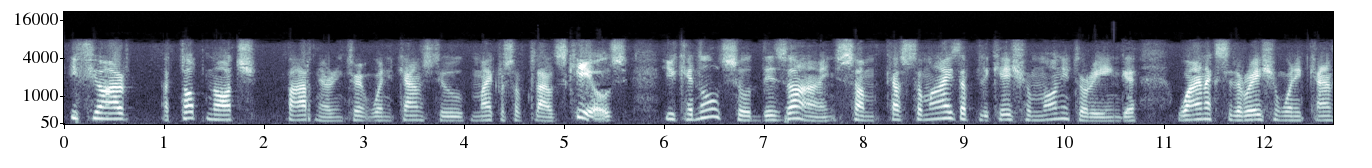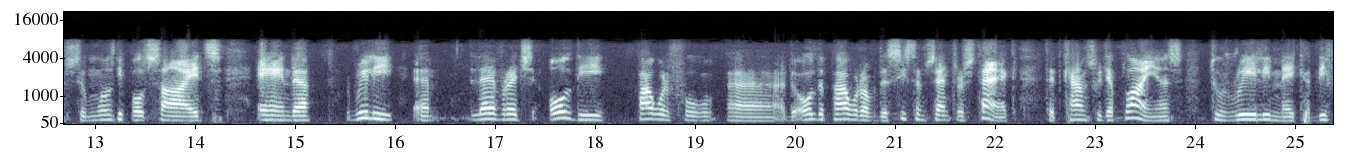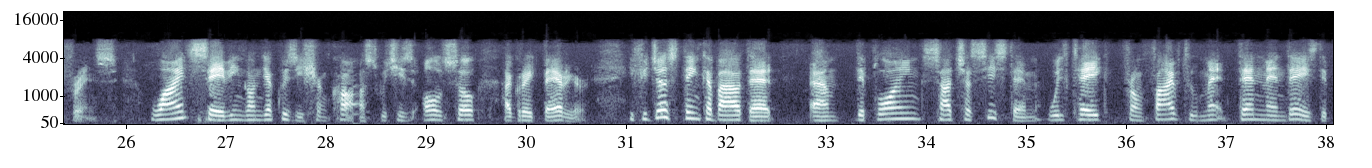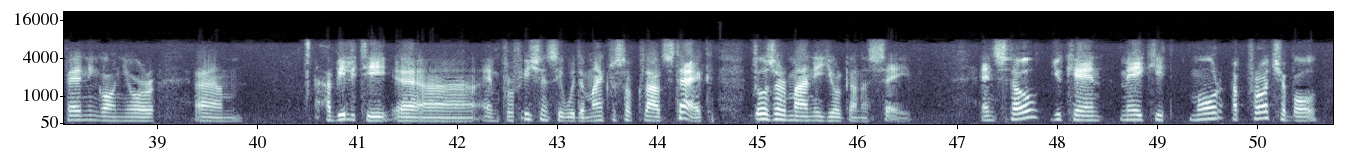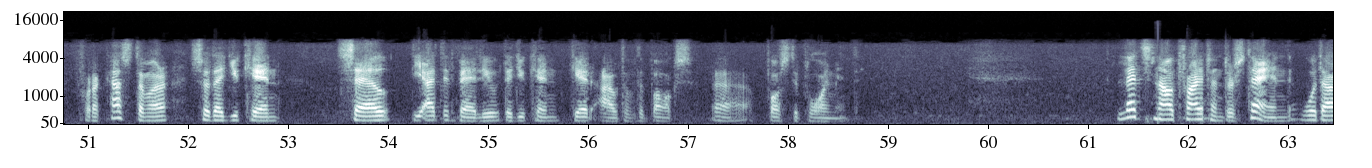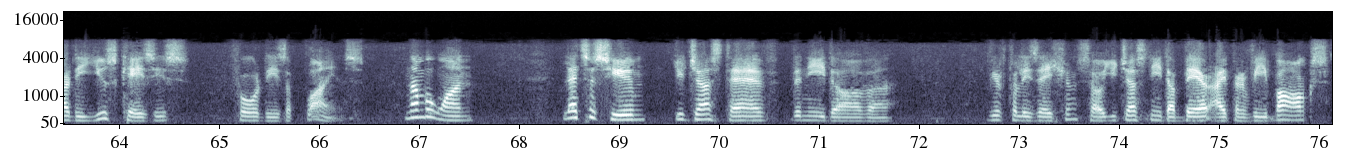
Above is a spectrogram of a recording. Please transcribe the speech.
If you are a top-notch partner in term, when it comes to Microsoft Cloud skills, you can also design some customized application monitoring, WAN acceleration when it comes to multiple sites, and uh, really um, leverage all the powerful, uh, the, all the power of the system center stack that comes with the appliance to really make a difference while saving on the acquisition cost, which is also a great barrier. If you just think about that, um, deploying such a system will take from 5 to 10 man days, depending on your um, ability uh, and proficiency with the Microsoft Cloud Stack, those are money you're going to save. And so you can make it more approachable for a customer so that you can sell the added value that you can get out of the box uh, post-deployment. Let's now try to understand what are the use cases for this appliance. Number one, let's assume you just have the need of uh, virtualization, so you just need a bare Hyper-V box,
